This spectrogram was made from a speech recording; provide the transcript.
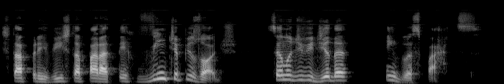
está prevista para ter 20 episódios, sendo dividida em duas partes.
